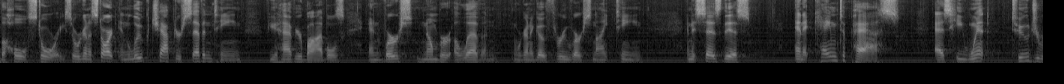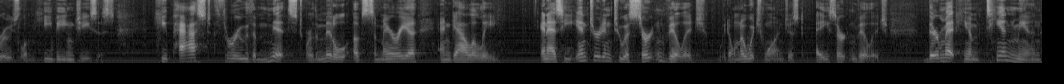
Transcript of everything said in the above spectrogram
the whole story. So we're going to start in Luke chapter 17, if you have your Bibles, and verse number 11. And we're going to go through verse 19. And it says this And it came to pass as he went to Jerusalem, he being Jesus, he passed through the midst or the middle of Samaria and Galilee. And as he entered into a certain village, we don't know which one, just a certain village, there met him ten men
